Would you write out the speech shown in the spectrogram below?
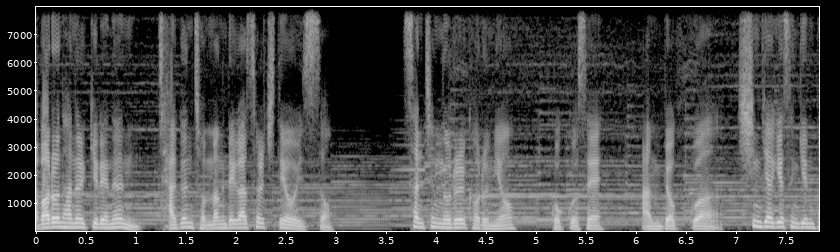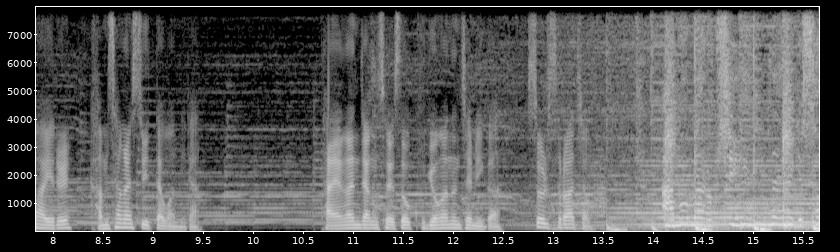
나바론 하늘길에는 작은 전망대가 설치되어 있어 산책로를 걸으며 곳곳에 암벽과 신기하게 생긴 바위를 감상할 수 있다고 합니다. 다양한 장소에서 구경하는 재미가 쏠쏠하죠. 아무 말 없이 내게서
